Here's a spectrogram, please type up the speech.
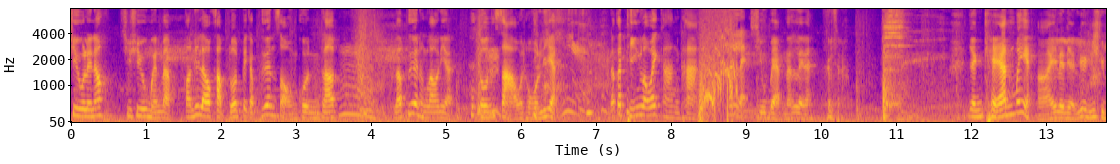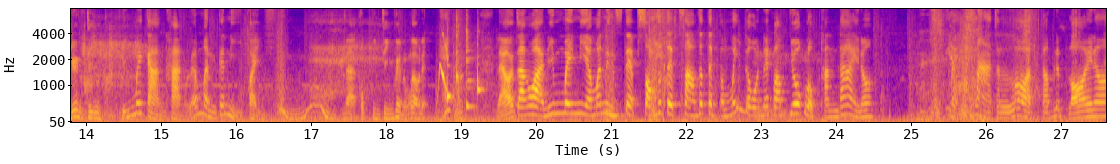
ชิวๆเลยเนาะชิวๆเหมือนแบบตอนที่เราขับรถไปกับเพื่อนสองคนครับ แล้วเพื่อนของเราเนี่ยโดนสาวโทรเรียก แล้วก็ทิ้งเราไว้กลางทางนั่นแหละชิวแบบนั้นเลยนะยังแค้นไม่หายเลยเนี่ยเรื่องนี้คือเรื่องจริงทิ้งไม่กลางทางแล้วมันก็หนีไปน่าคบจริง ๆ เพื่อนของเราเนี่ย แล้วจังหวะนี้ไม่เหนียมา1สเต็ป2สเต็ป3สเต็ปแต่ไม่โดนนะครับ โยกหลบทันได้เนาะไม่น่าจะรอดครับเรียบร้อยเนาะ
